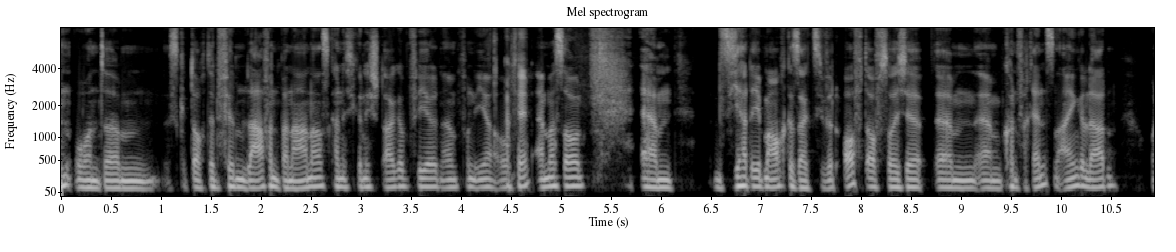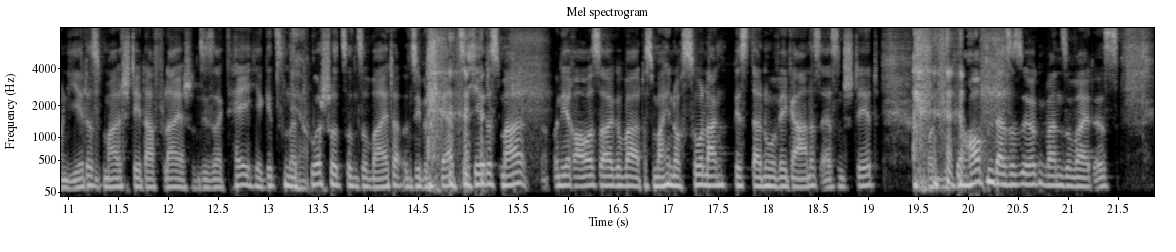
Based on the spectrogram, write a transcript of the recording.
und ähm, es gibt auch den Film Love and Bananas, kann ich, kann ich stark empfehlen, ähm, von ihr auf okay. Amazon. Ähm, sie hat eben auch gesagt, sie wird oft auf solche ähm, ähm, Konferenzen eingeladen und jedes mhm. Mal steht da Fleisch und sie sagt, hey, hier geht's um Naturschutz ja. und so weiter und sie beschwert sich jedes Mal und ihre Aussage war, das mache ich noch so lang, bis da nur veganes Essen steht und wir hoffen, dass es irgendwann soweit ist.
